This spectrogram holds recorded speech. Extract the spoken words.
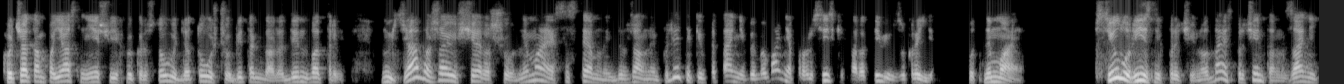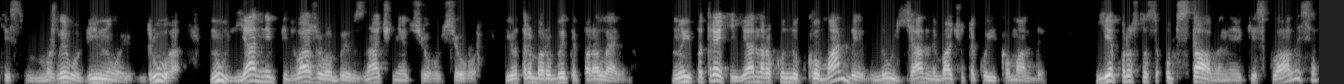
Хоча там пояснення що їх використовують для того, щоб і так далі. Один, два, три. Ну я вважаю ще раз, що немає системної державної політики в питанні вимивання проросійських наративів з України. От немає. В силу різних причин. Одна із причин там зайнятість, можливо, війною. Друга, ну я не підважував би значення цього всього. Його треба робити паралельно. Ну і по-третє, я на рахунок команди, ну я не бачу такої команди. Є просто обставини, які склалися,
